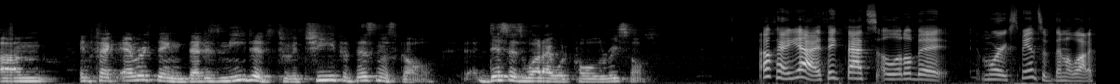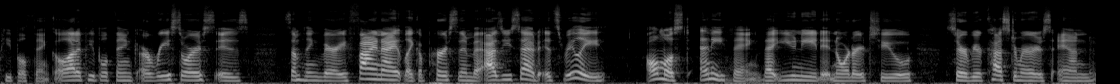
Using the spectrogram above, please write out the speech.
um, in fact, everything that is needed to achieve a business goal, this is what I would call a resource. Okay, yeah, I think that's a little bit more expansive than a lot of people think. A lot of people think a resource is something very finite like a person, but as you said, it's really almost anything that you need in order to serve your customers and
